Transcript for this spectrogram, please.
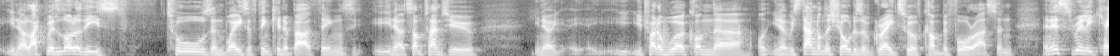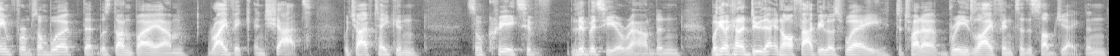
you know, like with a lot of these tools and ways of thinking about things, you know, sometimes you, you know, you, you try to work on the, you know, we stand on the shoulders of greats who have come before us, and and this really came from some work that was done by um, Reivich and Shatté, which I've taken some creative liberty around, and we're going to kind of do that in our fabulous way to try to breathe life into the subject, and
